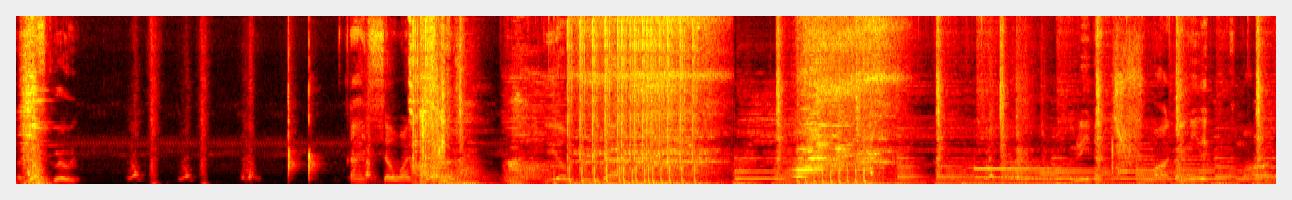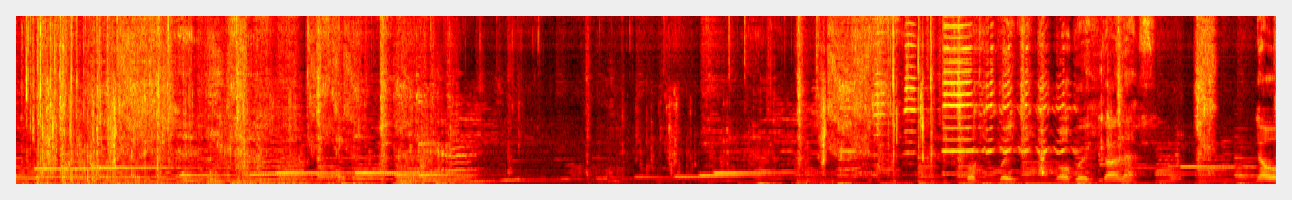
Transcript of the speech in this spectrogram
That's gross. That's so unfair. You don't do that. You need to, come on, you need to, come on. Well, he got F. No,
